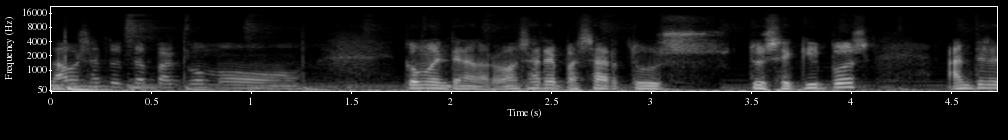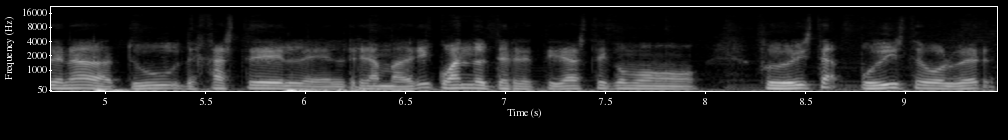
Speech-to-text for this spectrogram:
Vamos a tu etapa como, como entrenador. Vamos a repasar tus, tus equipos. Antes de nada, tú dejaste el, Real Madrid. Cuando te retiraste como futbolista, pudiste volver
